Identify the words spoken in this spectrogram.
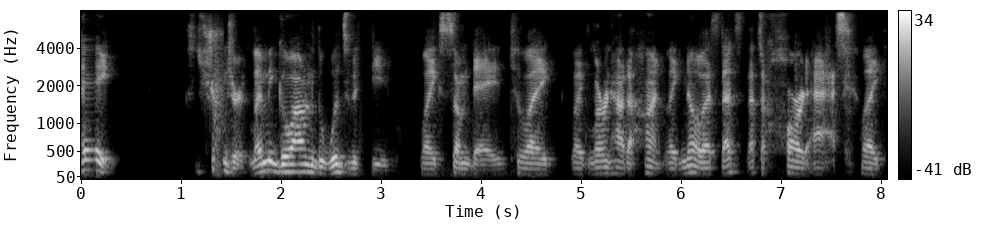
hey, stranger, let me go out into the woods with you like someday to like like learn how to hunt like no that's that's that's a hard ask like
